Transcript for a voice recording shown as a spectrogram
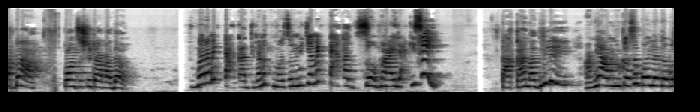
আব্বা পঞ্চাশটা টাকা দাও। তোমার আমি টাকা দিব না তোমার জন্য কি আমি টাকা জমাই রাখিছি? টাকা না দিলে আমি আম্মুর কাছে বইলে দেবো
